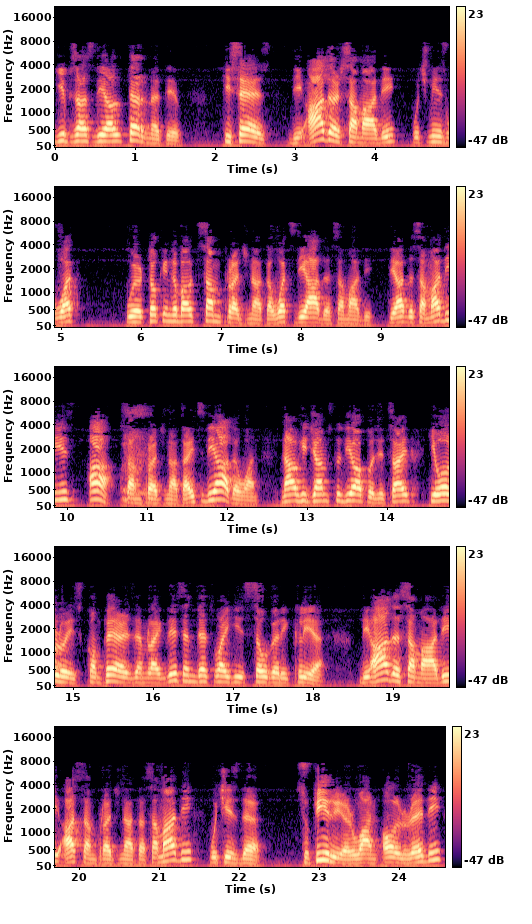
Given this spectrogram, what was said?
gives us the alternative. He says, the other samadhi, which means what we're talking about samprajnata. What's the other samadhi? The other samadhi is a samprajnata. It's the other one. Now he jumps to the opposite side. He always compares them like this, and that's why he's so very clear. The other samadhi, asamprajnata samadhi, which is the superior one already,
